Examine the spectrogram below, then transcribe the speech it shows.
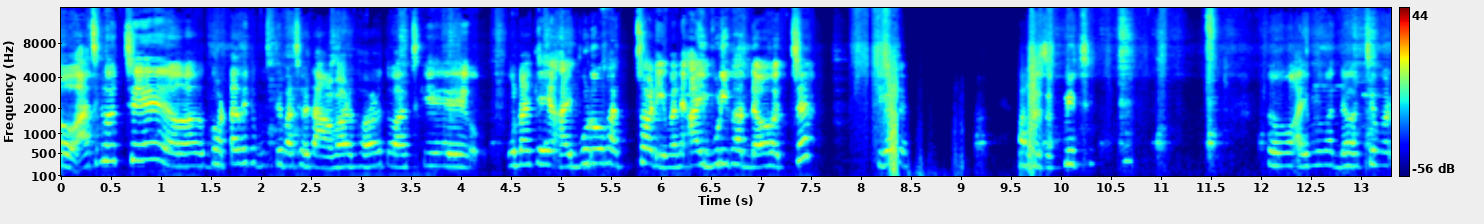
ও আজকে হচ্ছে ঘরটা দেখে বুঝতে পারছ এটা আমার ঘর। তো আজকে ওনাকে আইবুড়ো ভাত সরি মানে আইবুড়ি ভাত দেওয়া হচ্ছে। ঠিক আছে? আচ্ছা আচ্ছা নিচ্ছি। তো আইবুড়ো ভাত দেওয়া হচ্ছে, এবার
